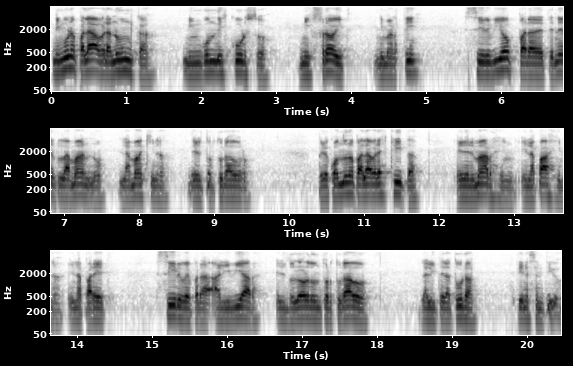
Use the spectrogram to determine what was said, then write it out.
Ninguna palabra nunca, ningún discurso, ni Freud ni Martí, sirvió para detener la mano, la máquina del torturador. Pero cuando una palabra escrita, en el margen, en la página, en la pared, sirve para aliviar el dolor de un torturado, la literatura tiene sentido.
